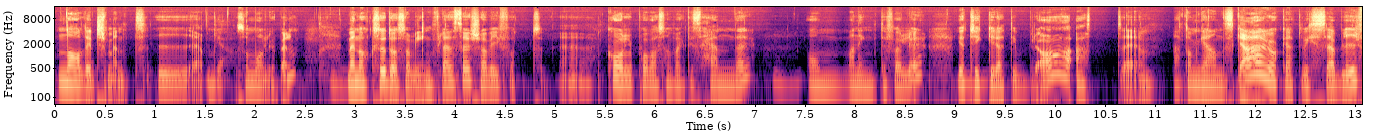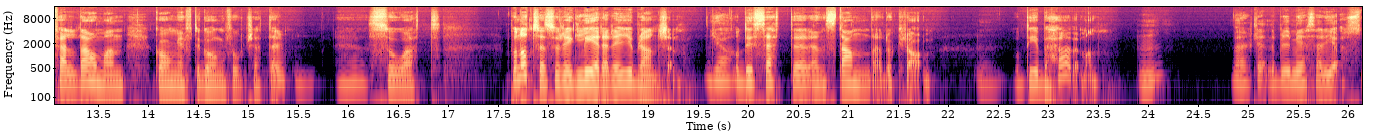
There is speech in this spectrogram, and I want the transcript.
knowledgement i, eh, Ja. som målgruppen. Mm. Men också då som influencers har vi fått eh, koll på vad som faktiskt händer Mm. om man inte följer. Jag tycker att det är bra att, eh, att de granskar och att vissa blir fällda om man gång efter gång fortsätter. Mm. Eh, så att på något sätt så reglerar det ju branschen Ja. och det sätter en standard och krav Mm. och det behöver man. Mm. Verkligen, det blir mer seriöst.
